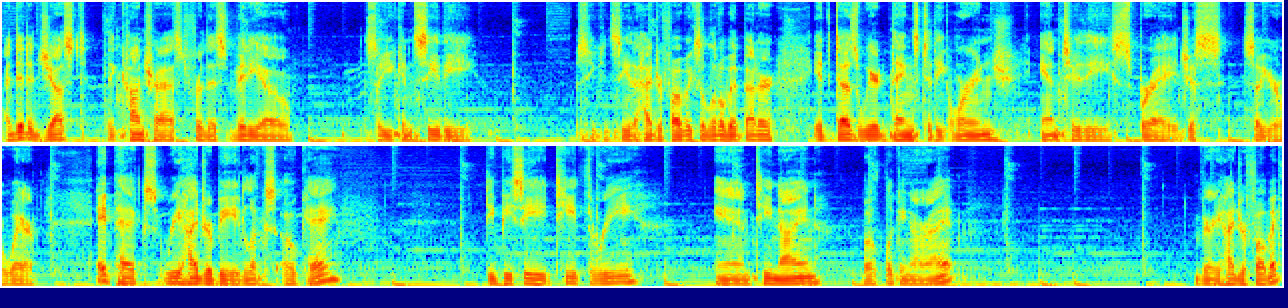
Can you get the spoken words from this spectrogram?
I did adjust the contrast for this video so you can see the so you can see the hydrophobics a little bit better. It does weird things to the orange and to the spray, just so you're aware. Apex Rehydra Bead looks okay. DPC T3 and T9 both looking all right. Very hydrophobic.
